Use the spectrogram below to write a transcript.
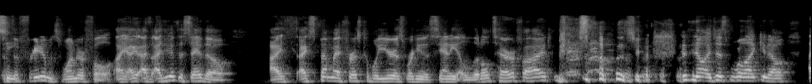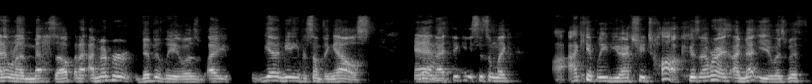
See, the freedom is wonderful. I, I, I do have to say though, I, I spent my first couple years working with Sandy a little terrified because you know I just more like you know I do not want to mess up and I, I, remember vividly it was I we had a meeting for something else and yeah. I think he said something like I can't believe you actually talk because I, I met you was with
